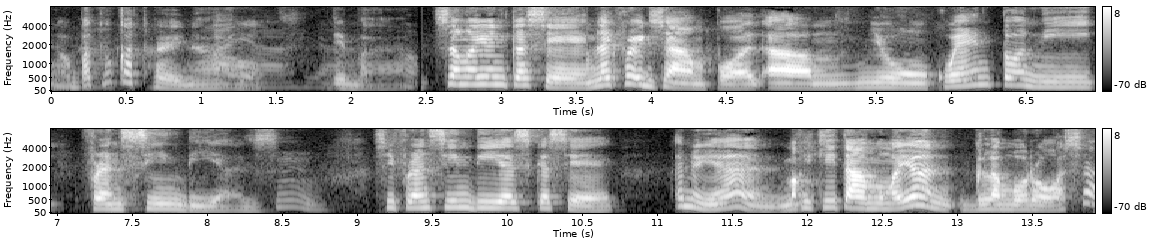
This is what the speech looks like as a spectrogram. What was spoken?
No? But look at her now. Kaya, yeah. Di ba? Sa ngayon kasi, like for example, um, yung kwento ni Francine Diaz. Hmm. Si Francine Diaz kasi, ano yan, makikita mo ngayon, glamorosa,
